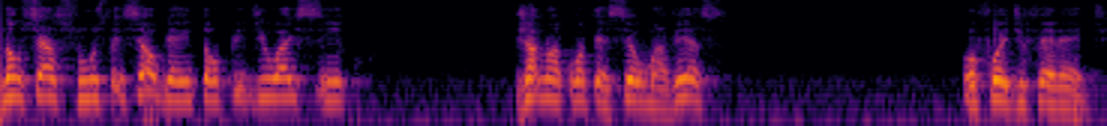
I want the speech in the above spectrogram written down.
Não se assustem se alguém então pediu as cinco. Já não aconteceu uma vez? Ou foi diferente?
